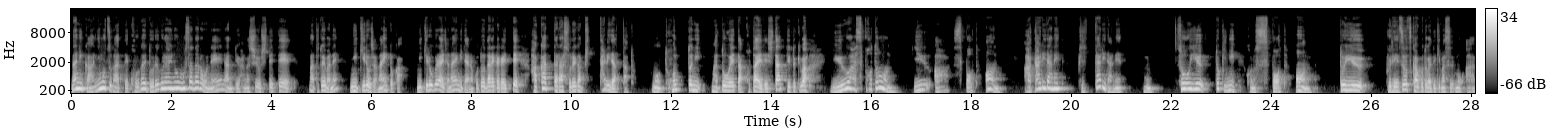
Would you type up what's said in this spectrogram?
何か荷物があって、これどれぐらいの重さだろうね、なんていう話をしてて、まあ、例えばね、2キロじゃないとか、2キロぐらいじゃないみたいなことを誰かが言って、測ったらそれがぴったりだったと。もう本当に的を得た答えでしたっていう時は、You are spot on. You are spot on. 当たりだね。ぴったりだね。うん、そういう時に、この spot on というフレーズを使うことができます。もう当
